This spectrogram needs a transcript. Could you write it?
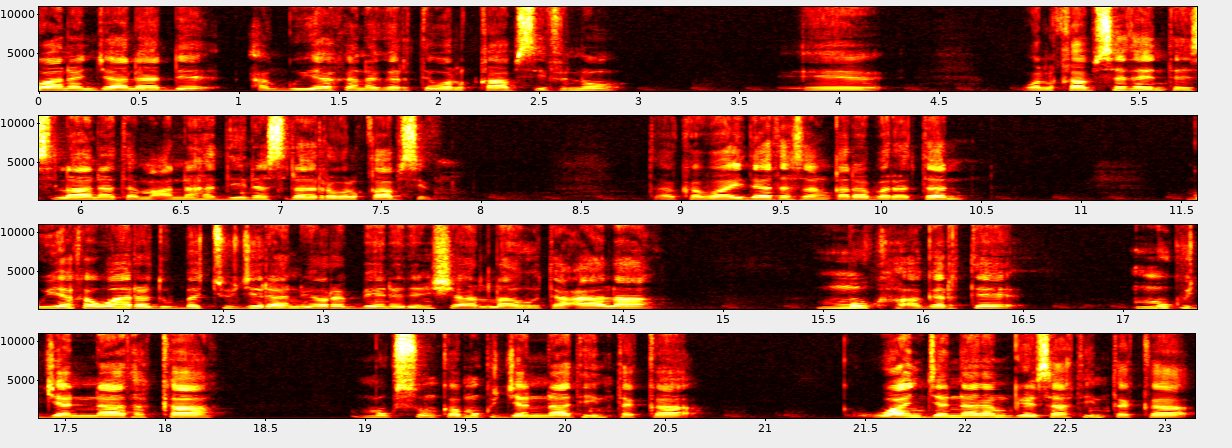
waanan jaalaadhe guyyaa kana garte walqaabsifnu walqaabsata inta islaana ta macnaha diina islaanra walqaabsifnu ta kawaa'idaa ta sanqara baratan guyyaa kan waan irra dubbachuu jiran yoo rabbiin edhe insha allahu ta'aalaa muk agarte muk jannaa takka muk sun ka muk jannaatiin takka waan jannaa nam geessaatiin takka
